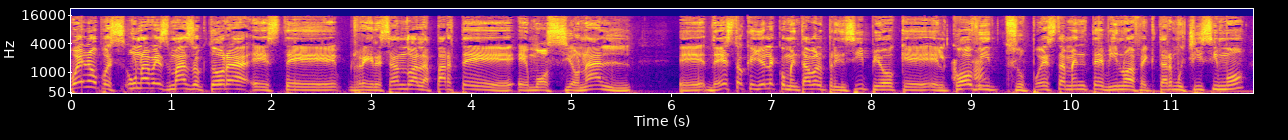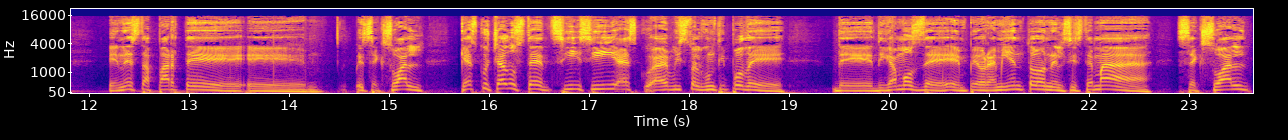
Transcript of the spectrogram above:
bueno, pues una vez más, doctora, este, regresando a la parte emocional. Eh, de esto que yo le comentaba al principio, que el COVID supuestamente vino a afectar muchísimo en esta parte eh, sexual. ¿Qué ha escuchado usted? Sí, sí, ha, ha visto algún tipo de, de, digamos, de empeoramiento en el sistema sexual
